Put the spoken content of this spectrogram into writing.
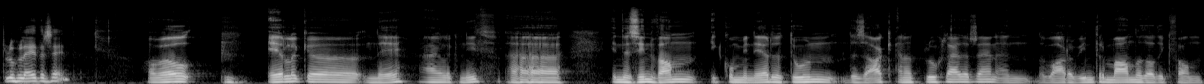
ploegleider zijn? Maar wel, eerlijk, eh, nee, eigenlijk niet. Eh, in de zin van, ik combineerde toen de zaak en het ploegleider zijn. En er waren wintermaanden dat ik van,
